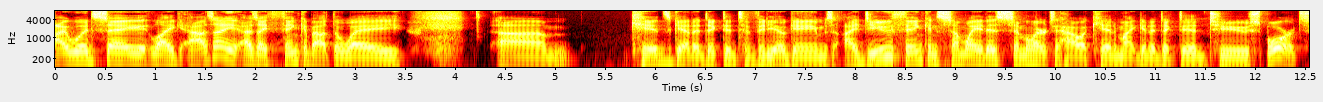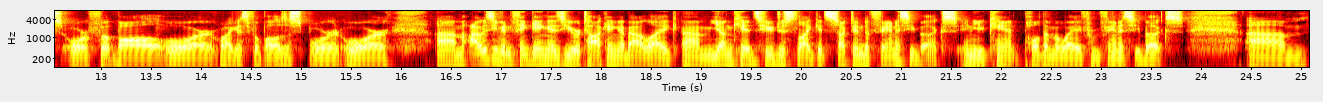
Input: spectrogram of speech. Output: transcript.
I would say, like, as I as I think about the way um, kids get addicted to video games, I do think in some way it is similar to how a kid might get addicted to sports or football, or, well, I guess football is a sport. Or um, I was even thinking as you were talking about like um, young kids who just like get sucked into fantasy books and you can't pull them away from fantasy books. Um,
